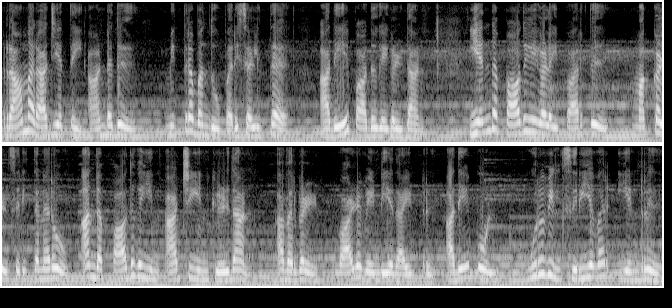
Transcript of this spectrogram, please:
ராமராஜ்யத்தை ஆண்டது மித்ரபந்து பரிசளித்த அதே பாதுகைகள்தான். எந்த பாதுகைகளை பார்த்து மக்கள் சிரித்தனரோ அந்த பாதுகையின் ஆட்சியின் கீழ்தான் அவர்கள் வாழ வேண்டியதாயிற்று. அதேபோல் உருவில் சிறியவர் என்று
